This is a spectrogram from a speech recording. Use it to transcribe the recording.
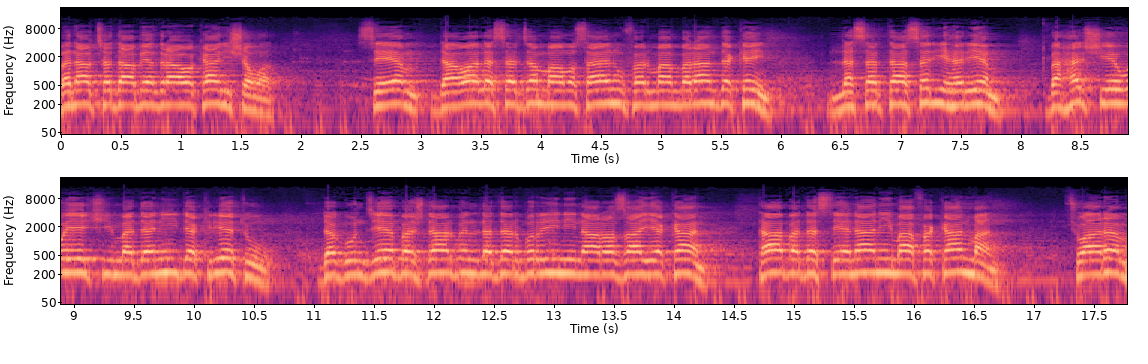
بە ناوچە دابێندراوەکانیشەوە. سێیەم، داوا لە سەرجەم مامۆستایان و فەرمانبەران دەکەین لە سەرتاسەری هەرێم بە هەر شێوەیەکی مەدەنی دەکرێت و دەگونجێ بەشدار بن لە دەربڕینی ناڕەزاییەکان تا بەدەستهێنانی مافەکانمان. چوارەم.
